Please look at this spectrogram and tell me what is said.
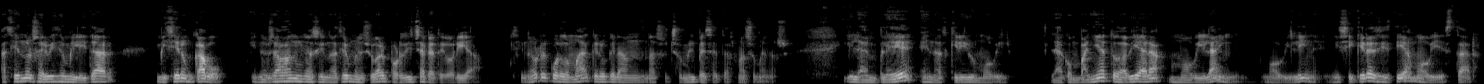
Haciendo el servicio militar, me hicieron cabo y nos daban una asignación mensual por dicha categoría, si no recuerdo mal, creo que eran unas 8.000 pesetas más o menos. Y la empleé en adquirir un móvil. La compañía todavía era Moviline, Moviline, ni siquiera existía Movistar.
